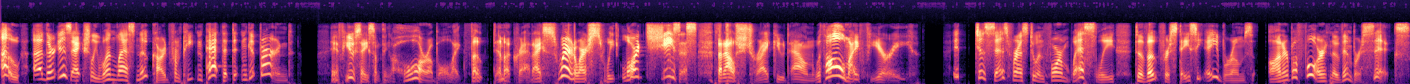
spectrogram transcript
Oh, uh, there is actually one last note card from Pete and Pat that didn't get burned. If you say something horrible like vote Democrat, I swear to our sweet Lord Jesus that I'll strike you down with all my fury. It just says for us to inform Wesley to vote for Stacey Abrams on or before November 6.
